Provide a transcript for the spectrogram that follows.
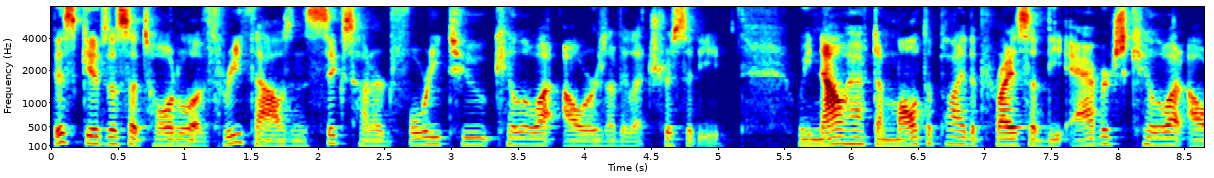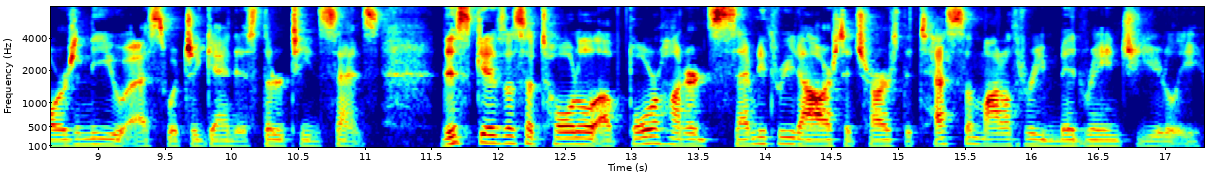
This gives us a total of 3,642 kilowatt hours of electricity. We now have to multiply the price of the average kilowatt hours in the US, which again is 13 cents. This gives us a total of $473 to charge the Tesla Model 3 mid-range yearly.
